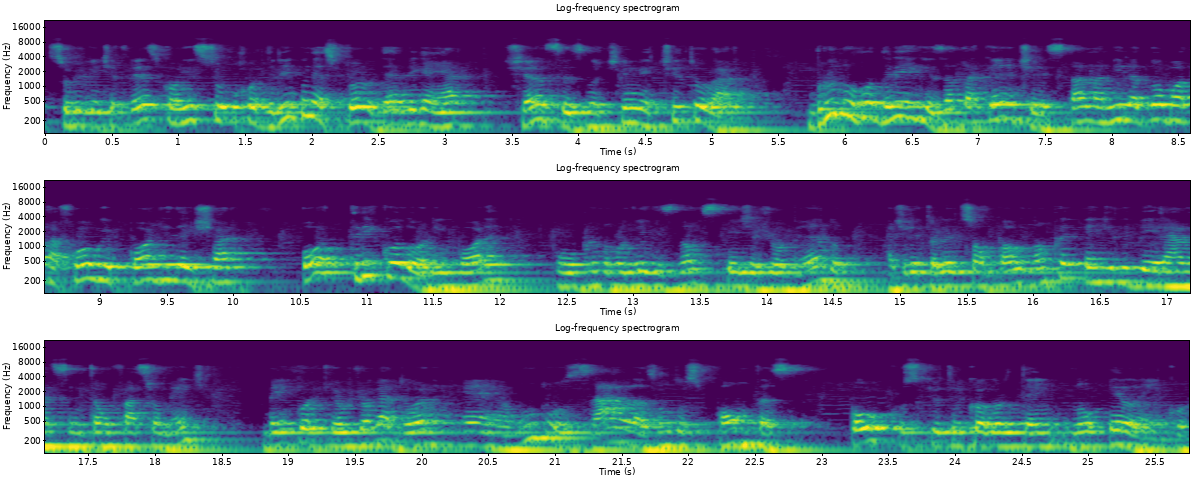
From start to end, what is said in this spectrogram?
sub-23. Com isso, o Rodrigo Nestor deve ganhar chances no time titular. Bruno Rodrigues, atacante, está na mira do Botafogo e pode deixar o tricolor. Embora o Bruno Rodrigues não esteja jogando, a diretoria de São Paulo não pretende liberar assim tão facilmente, bem porque o jogador é um dos alas, um dos pontas poucos que o tricolor tem no elenco.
